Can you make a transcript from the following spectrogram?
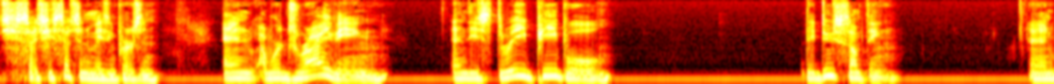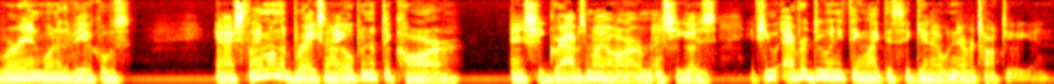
she's such, she's such an amazing person. And we're driving, and these three people, they do something, and we're in one of the vehicles, and I slam on the brakes, and I open up the car, and she grabs my arm, and she goes, "If you ever do anything like this again, I will never talk to you again."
